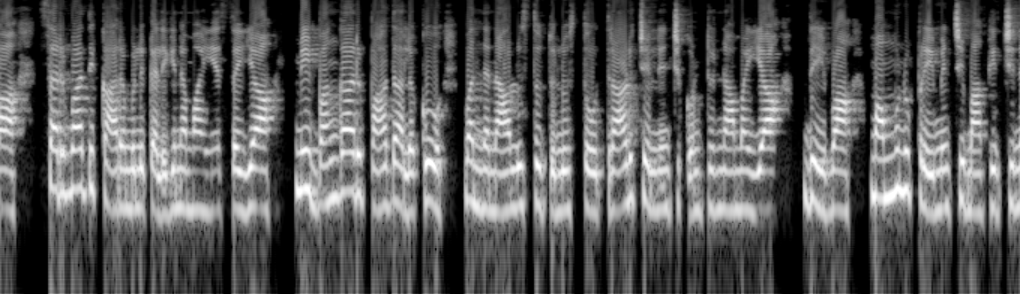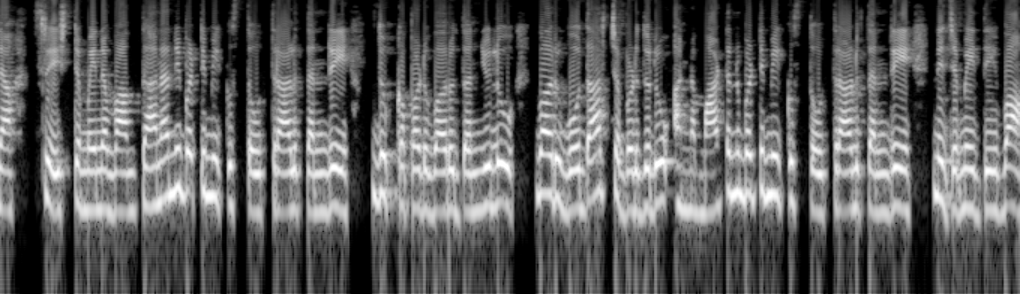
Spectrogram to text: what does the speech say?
సర్వాధికారములు కలిగిన మా యేసయ్య మీ బంగారు పాదాలకు వందనాలు స్థుతులు స్తోత్రాలు చెల్లించుకుంటున్నామయ్యా. దేవా మమ్మును ప్రేమించి మాకిచ్చిన శ్రేష్టమైన వాగ్దానాన్ని బట్టి మీకు స్తోత్రాలు తండ్రి. దుఃఖపడు వారు ధన్యులు వారు ఓదార్చబడుదురు అన్న మాటను బట్టి మీకు స్తోత్రాలు తండ్రి. నిజమే దేవా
